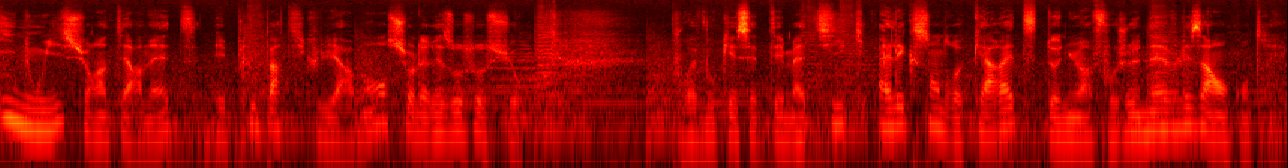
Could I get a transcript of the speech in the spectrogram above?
inouïe sur Internet et plus particulièrement sur les réseaux sociaux. Pour évoquer cette thématique, Alexandre Carrette d'ONU Info Genève les a rencontrées.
